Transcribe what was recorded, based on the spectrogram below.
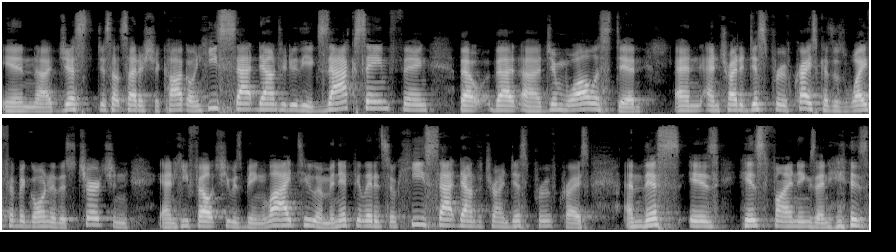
in uh, just, just outside of Chicago, and he sat down to do the exact same thing that, that uh, Jim Wallace did and, and try to disprove Christ because his wife had been going to this church and, and he felt she was being lied to and manipulated. So he sat down to try and disprove Christ. And this is his findings and his,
